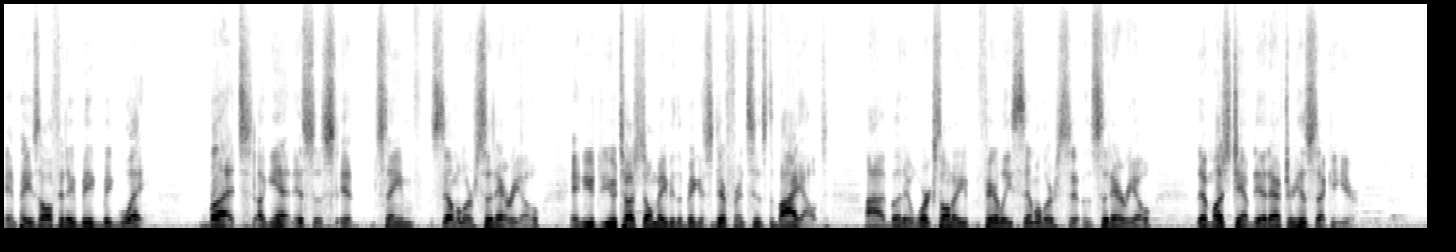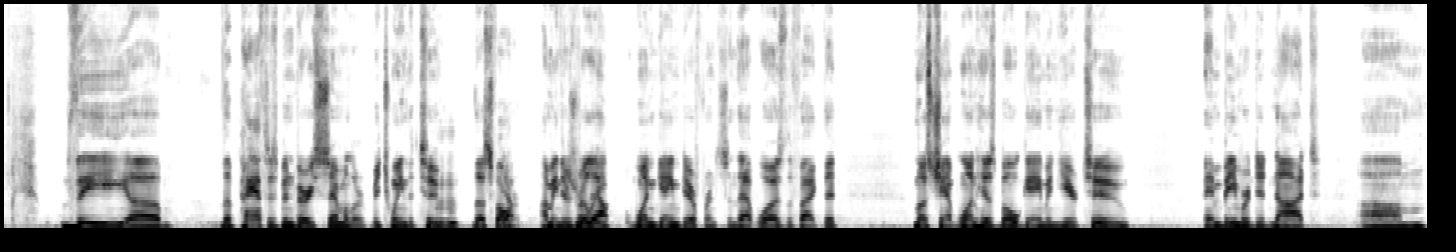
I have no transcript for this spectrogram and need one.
and pays off in a big, big way. But again, it's the it, same, similar scenario. And you, you touched on maybe the biggest difference is the buyout uh, but it works on a fairly similar scenario that Muschamp did after his second year. The uh, the path has been very similar between the 2 Mm-hmm. thus far. Yeah. I mean, there's really one game difference, and that was the fact that Muschamp won his bowl game in year two, and Beamer did not. Um,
